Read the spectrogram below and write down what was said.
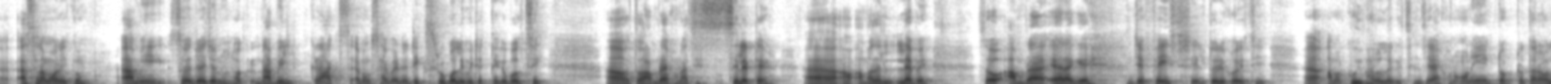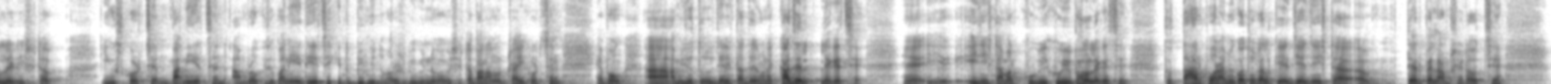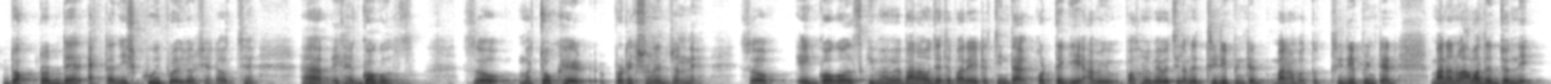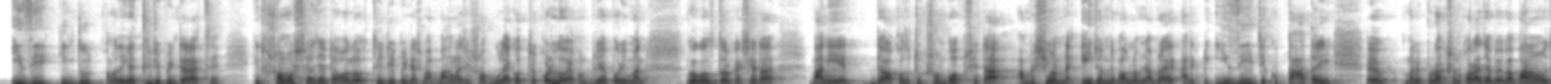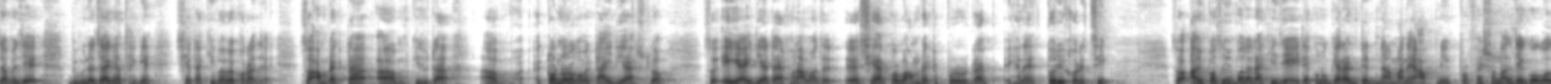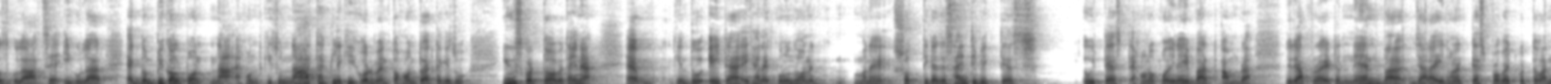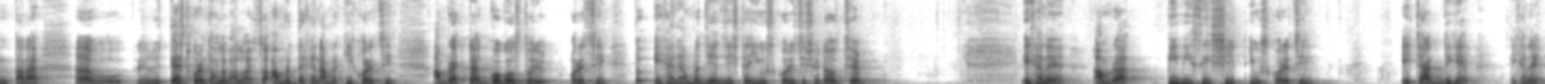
আসসালামু আলাইকুম। আমি সৈয়দ রাইজানুল হক নাবিল, ক্রাক্স এবং সাইবারনেটিক্স রুবো লিমিটেড থেকে বলছি। তো আমরা এখন আছি সিলেটে আমাদের ল্যাবে। সো আমরা এর আগে যে ফেস শিল্ড তৈরি করেছি আমার খুবই ভালো লেগেছে যে এখন অনেক ডক্টর তারা অলরেডি সেটা ইউজ করছেন, বানিয়েছেন, আমরাও কিছু বানিয়ে দিয়েছি, কিন্তু বিভিন্ন মানুষ বিভিন্নভাবে সেটা বানানোর ট্রাই করছেন এবং আমি যতটুকু জানি তাদের অনেক কাজে লেগেছে। হ্যাঁ এই- এই জিনিসটা আমার খুবই খুবই ভালো লেগেছে। তো তারপর আমি গতকালকে যে জিনিসটা টের পেলাম সেটা হচ্ছে ডক্টরদের একটা জিনিস খুবই প্রয়োজন, সেটা হচ্ছে এখানে গগলস সো চোখের প্রোটেকশনের জন্যে। সো এই গগলস কীভাবে বানানো যেতে পারে, এটা চিন্তা করতে গিয়ে আমি প্রথমে ভেবেছিলাম যে থ্রি প্রিন্টেড বানাবো। তো থ্রি প্রিন্টেড বানানো আমাদের জন্য ইজি কিন্তু আমাদের এখানে থ্রি প্রিন্টার আছে। কিন্তু সমস্যা যেটা হলো থ্রি প্রিন্টার বাংলাদেশে সবগুলো একত্রে করলেও এখন যে পরিমাণ গগলস দরকার, সেটা বানিয়ে দেওয়া কতটুকু সম্ভব সেটা আমরা শিওর না এই জন্য ভাবলাম যে আমরা আরেকটু ইজি যে খুব তাড়াতাড়ি মানে প্রোডাকশন করা যাবে বা বানানো যাবে যে বিভিন্ন জায়গা থেকে, সেটা কীভাবে করা যায়। সো আমরা একটা কিছুটা একটা অন্যরকম একটা আইডিয়া আসলো। সো এই আইডিয়াটা এখন আমাদের শেয়ার করব। আমরা একটা প্রোটোটাইপ এখানে তৈরি করেছি। সো আমি প্রথমেই বলে রাখি যে এটা কোনো গ্যারান্টেড না। মানে আপনি প্রফেশনাল যে গগলসগুলো আছে, এগুলার একদম বিকল্প না। এখন কিছু না থাকলে কি করবেন? তখন তো একটা কিছু ইউজ করতে হবে, তাই না? কিন্তু এইটা এখানে কোনো ধরনের মানে সত্যিকার যে সাইন্টিফিক টেস্ট ওই টেস্ট এখনও করি নাই। বাট আমরা যদি আপনারা এটা নেন বা যারা এই ধরনের টেস্ট প্রোভাইড করতে পারেন, তারা যদি টেস্ট করেন তাহলে ভালো হয়। সো আমরা দেখেন আমরা কি করেছি? আমরা একটা গগলস তৈরি করেছি। তো এখানে আমরা যে জিনিসটা ইউজ করেছি সেটা হচ্ছে এখানে আমরা পিভিসি শিট ইউজ করেছি। এই চারদিকে এখানে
